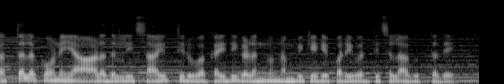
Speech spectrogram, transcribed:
ಕತ್ತಲ ಕೋಣೆಯ ಆಳದಲ್ಲಿ ಸಾಯುತ್ತಿರುವ ಕೈದಿಗಳನ್ನು ನಂಬಿಕೆಗೆ ಪರಿವರ್ತಿಸಲಾಗುತ್ತದೆ.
